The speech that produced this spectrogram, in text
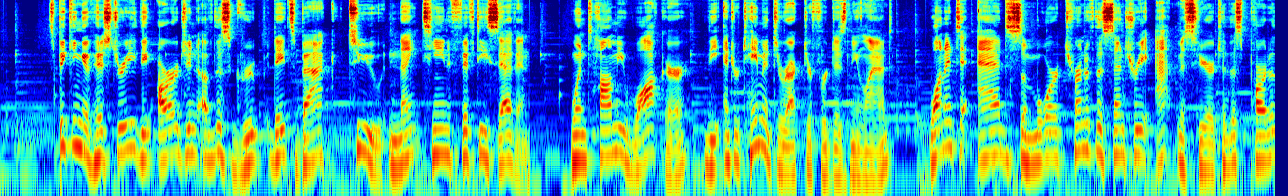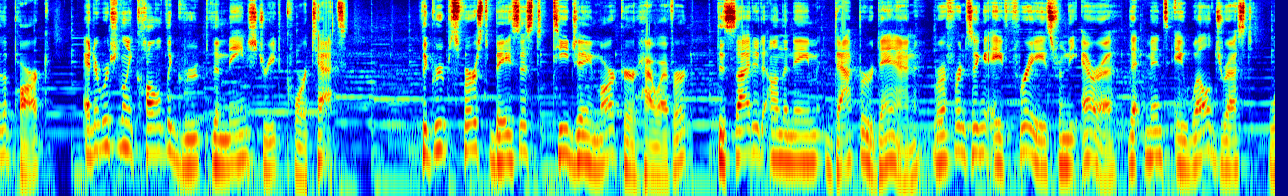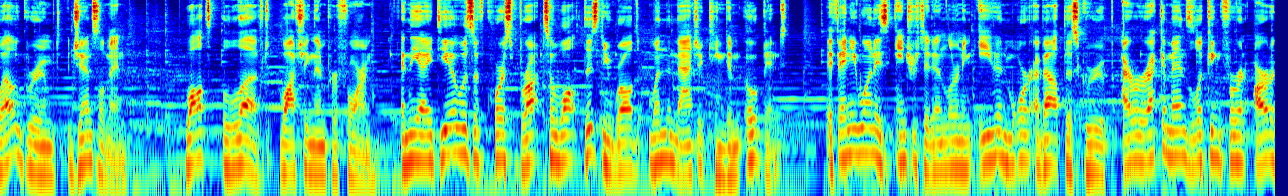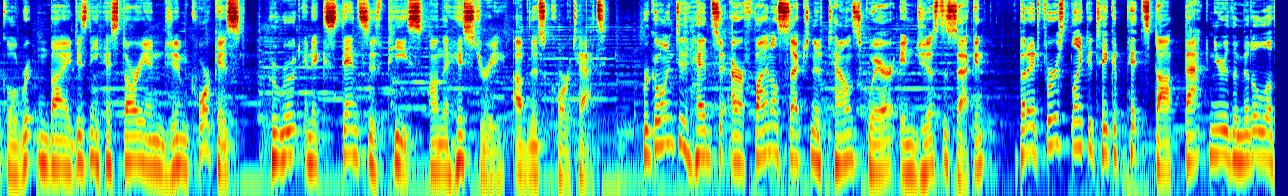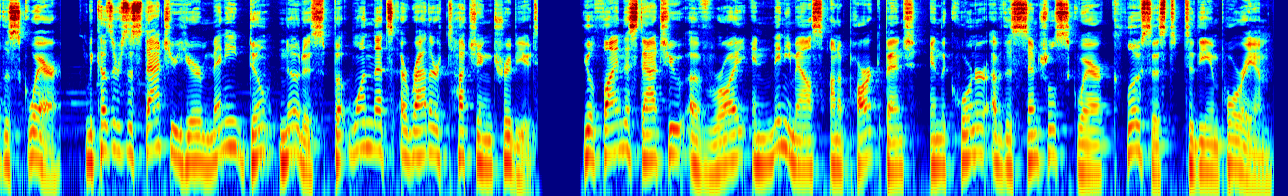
Speaking of history, the origin of this group dates back to 1957, when Tommy Walker, the entertainment director for Disneyland, wanted to add some more turn of the century atmosphere to this part of the park and originally called the group the Main Street Quartet. The group's first bassist, TJ Marker, however, decided on the name Dapper Dan, referencing a phrase from the era that meant a well dressed, well groomed gentleman. Walt loved watching them perform, and the idea was, of course, brought to Walt Disney World when the Magic Kingdom opened. If anyone is interested in learning even more about this group, I recommend looking for an article written by Disney historian Jim Korkis, who wrote an extensive piece on the history of this quartet. We're going to head to our final section of Town Square in just a second, but I'd first like to take a pit stop back near the middle of the square, because there's a statue here many don't notice, but one that's a rather touching tribute. You'll find the statue of Roy and Minnie Mouse on a park bench in the corner of the central square closest to the Emporium.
